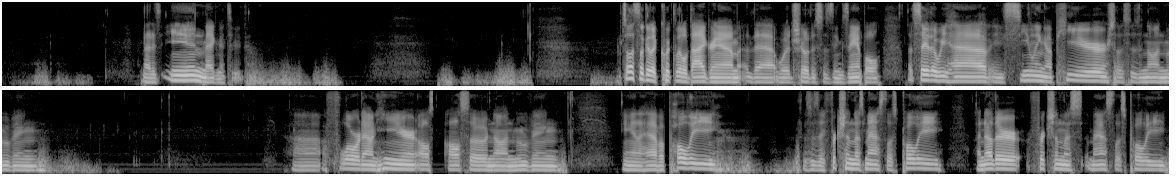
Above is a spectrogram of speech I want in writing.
that is in magnitude. So let's look at a quick little diagram that would show this as an example. Let's say that we have a ceiling up here, so this is non-moving. Uh, a floor down here, also non-moving. And I have a pulley. This is a frictionless massless pulley another frictionless massless pulley,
